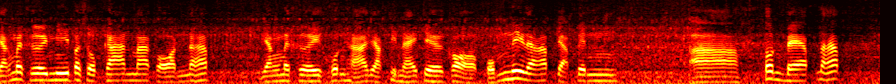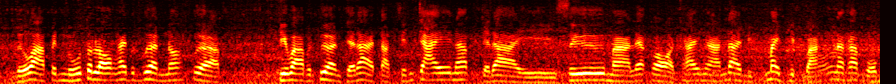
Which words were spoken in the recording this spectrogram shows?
ยังไม่เคยมีประสบการณ์มาก่อนนะครับ ยังไม่เคยค้นหาจากที่ไหนเจอก็ ผมนี่แหละครับจะเป็นต้นแบบนะครับ หรือว่าเป็นหนูทดลองให้เพื่อนๆเนาะเพื่อที่ว่าเพื่อนๆจะได้ตัดสินใจนะครับ จะได้ซื้อมาแล้วก็ใช้งานได้ไม่ผิดหวังนะครับ ผม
